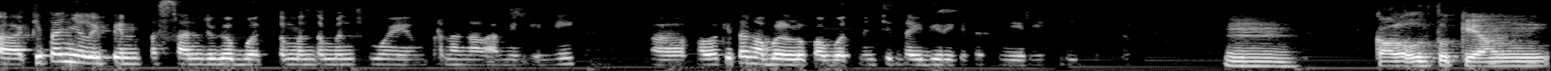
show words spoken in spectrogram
uh, kita nyelipin pesan juga buat teman-teman semua yang pernah ngalamin ini uh, kalau kita nggak boleh lupa buat mencintai diri kita sendiri gitu. Hmm. Kalau untuk yang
